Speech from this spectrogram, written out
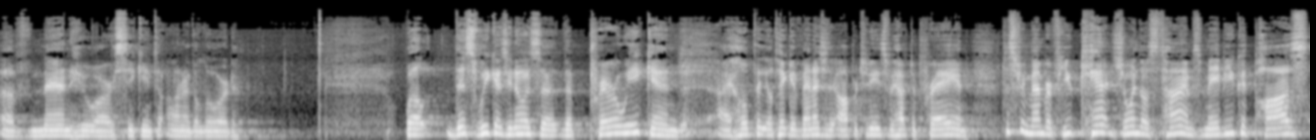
of men who are seeking to honor the Lord. Well, this week, as you know, is the, the prayer week, and I hope that you'll take advantage of the opportunities we have to pray. And just remember, if you can't join those times, maybe you could pause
